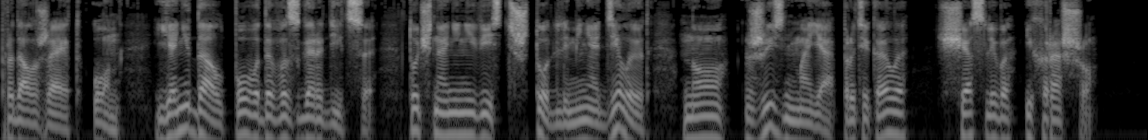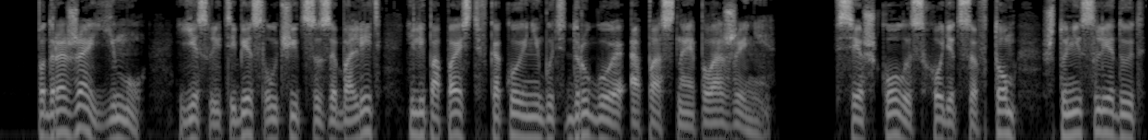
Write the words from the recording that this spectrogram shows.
продолжает он, — я не дал повода возгордиться. Точно они не весть, что для меня делают, но жизнь моя протекала счастливо и хорошо. Подражай ему, если тебе случится заболеть или попасть в какое-нибудь другое опасное положение. Все школы сходятся в том, что не следует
